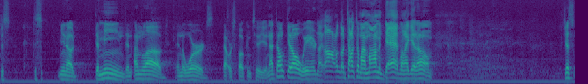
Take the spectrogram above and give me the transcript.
just, just you know, demeaned and unloved in the words that were spoken to you? Now, don't get all weird, like, oh, I'll go talk to my mom and dad when I get home. Just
